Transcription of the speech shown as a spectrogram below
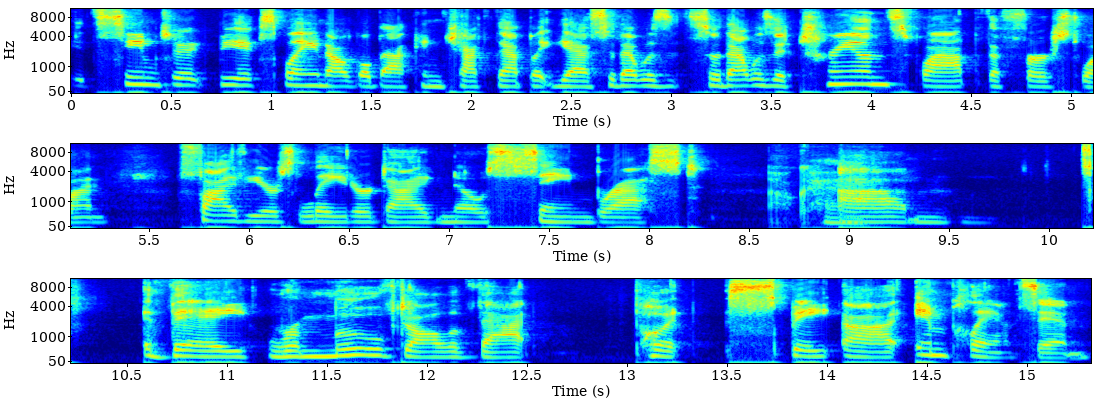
it, seemed to be explained i'll go back and check that but yeah so that was so that was a TRAM flap the first one five years later diagnosed same breast okay um they removed all of that put spa- uh, implants in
